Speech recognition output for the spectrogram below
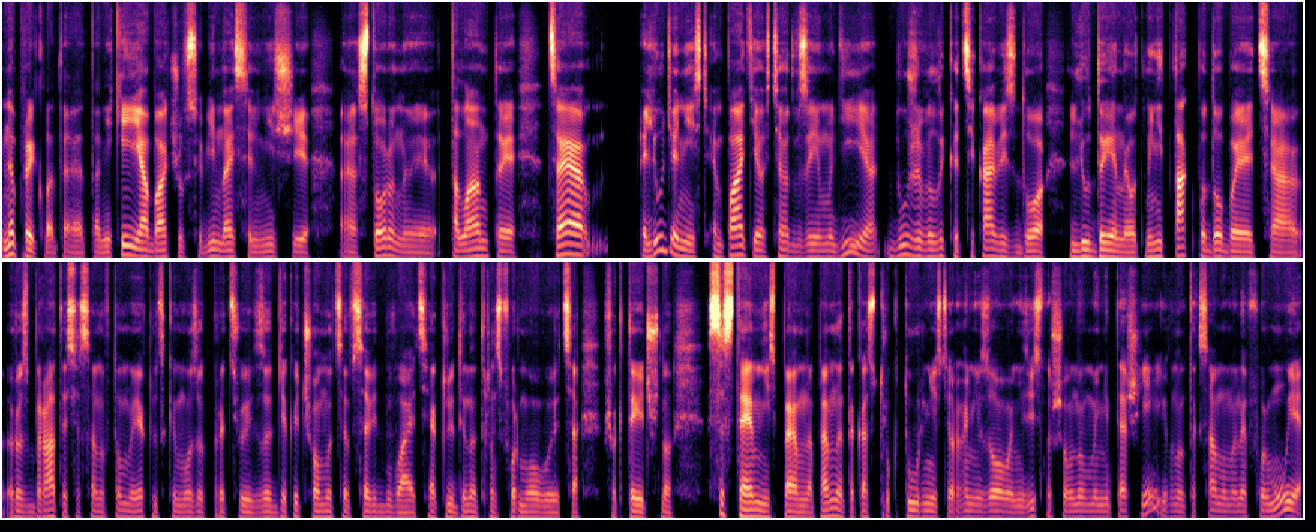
І, наприклад, е, там які я бачу в собі найсильніші е, сторони, таланти, це Людяність, емпатія, ось ця от взаємодія, дуже велика цікавість до людини. От мені так подобається розбиратися саме в тому, як людський мозок працює, завдяки чому це все відбувається, як людина трансформовується фактично, системність певна, певна така структурність, організованість. Звісно, що воно в мені теж є, і воно так само мене формує.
